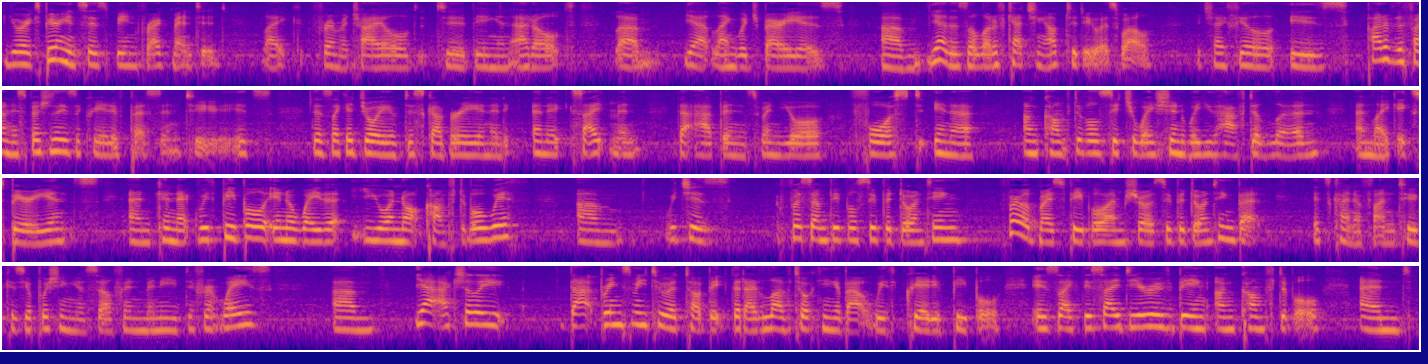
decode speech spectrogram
your experience has been fragmented, like from a child to being an adult. Um, yeah, language barriers. Um, yeah, there's a lot of catching up to do as well, which I feel is part of the fun, especially as a creative person too. It's there's like a joy of discovery and an, an excitement that happens when you're forced in a uncomfortable situation where you have to learn and like experience and connect with people in a way that you are not comfortable with, um, which is for some people super daunting. For most people, I'm sure super daunting, but it's kind of fun too because you're pushing yourself in many different ways. Um, yeah, actually, that brings me to a topic that I love talking about with creative people is like this idea of being uncomfortable and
